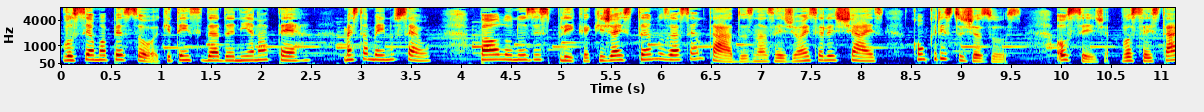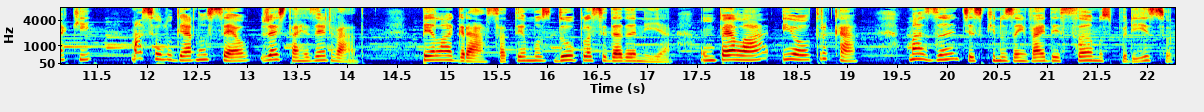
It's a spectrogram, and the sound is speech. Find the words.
você é uma pessoa que tem cidadania na terra, mas também no céu. Paulo nos explica que já estamos assentados nas regiões celestiais com Cristo Jesus. Ou seja, você está aqui, mas seu lugar no céu já está reservado. Pela graça temos dupla cidadania, um pé lá e outro cá. Mas antes que nos envaideçamos por isso,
